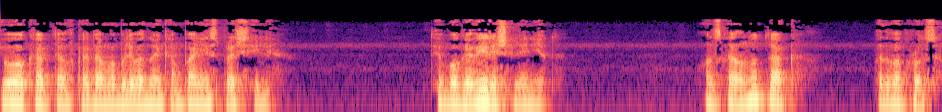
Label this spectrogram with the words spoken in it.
Его как-то, когда мы были в одной компании, спросили, ты в Бога веришь или нет? Он сказал, ну так, под вопросом.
